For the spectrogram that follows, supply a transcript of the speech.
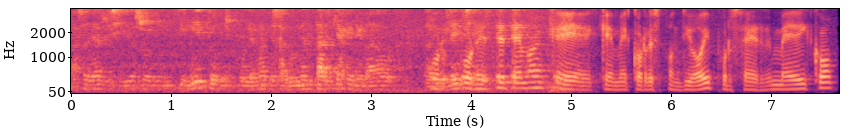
más allá del suicidio son infinitos los problemas de salud mental que ha generado la por, violencia. Por este tema que, que me correspondió y por ser médico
